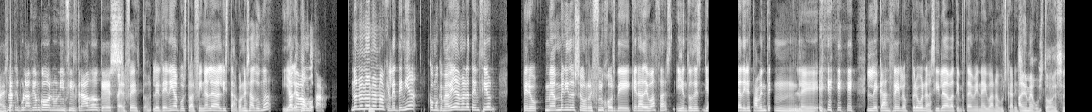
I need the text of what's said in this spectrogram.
Pero- es la tripulación con un infiltrado que es. Perfecto. Le tenía puesto al final de la lista con esa duda y ya no le te va a pongo. gustar. No, no, no, no, no, que le tenía como que me había llamado la atención, pero me han venido esos reflujos de que era de bazas y entonces ya, ya directamente mm, le, le cancelo. Pero bueno, así le daba tiempo también a Iván a buscar eso. A mí me gustó ese,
